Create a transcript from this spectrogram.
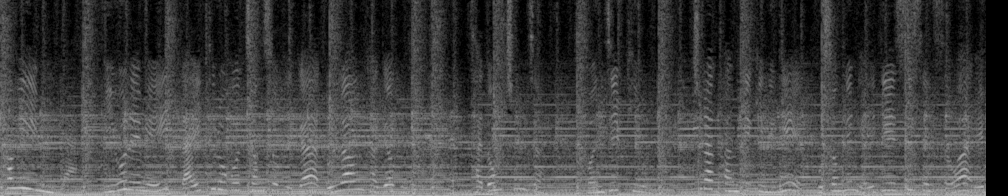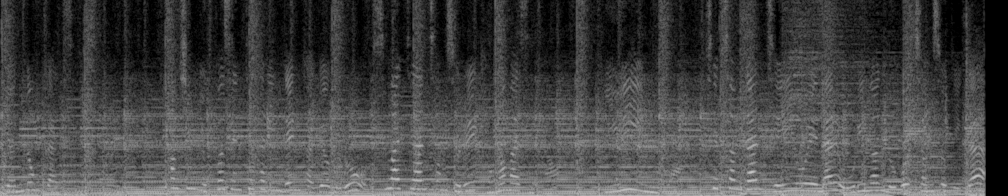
3위입니다. 이올MA 라이트 로봇 청소기가 놀라운 가격으로 자동 충전, 먼지 피우, 추락 방지 기능에 고성능 연동까지 36% 할인된 가격으로 스마트한 청소를 경험하세요. 2위입니다. 최첨단 JONR 올인원 로봇 청소기가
